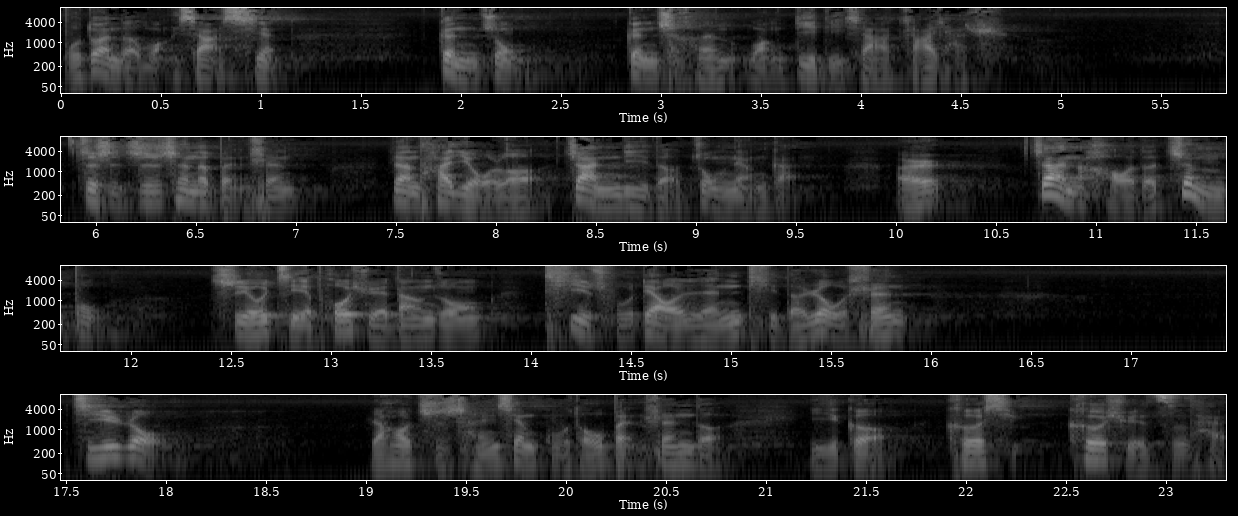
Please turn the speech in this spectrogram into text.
不断的往下陷，更重、更沉，往地底下扎下去。这是支撑的本身，让他有了站立的重量感。而站好的正步，是由解剖学当中剔除掉人体的肉身、肌肉，然后只呈现骨头本身的一个科学科学姿态。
